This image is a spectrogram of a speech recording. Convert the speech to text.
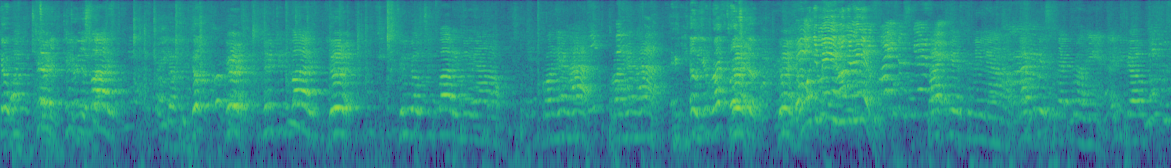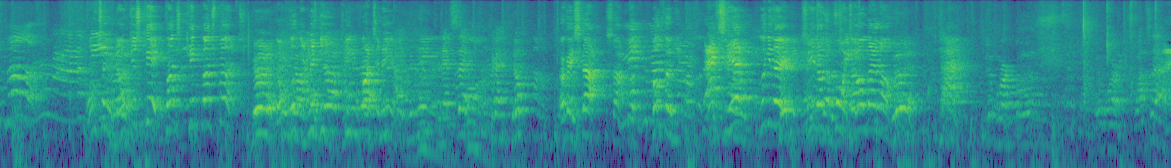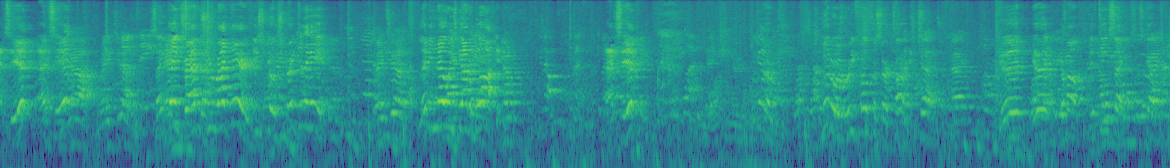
go. One, two, turn, turn, turn this the body. Way. There you go. Two, go. Good. Two to the body. Good. Two go to the body, Mariano. Front hand high. Front hand high. There you go. You're right close Good. to it. Good. Don't look at me. Look at him. Back fist to Mariano. Back fist to that front hand. There you go. One, two. Don't just kick. Punch, kick, punch, punch. Good. Don't look at me. Keep punching him. That's it. Okay, go. Okay, stop. Stop. Look, both of you. That's it. Same thing, Travis. You're right there. Just go straight to the head. Let him know he's got to block it. That's it. We got to literally refocus our target. Good, good. Come on. 15 seconds. Let's go.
